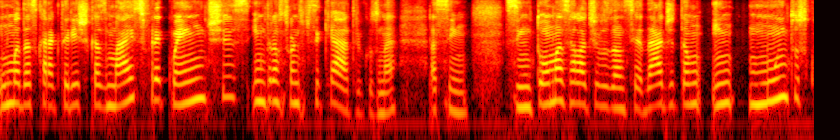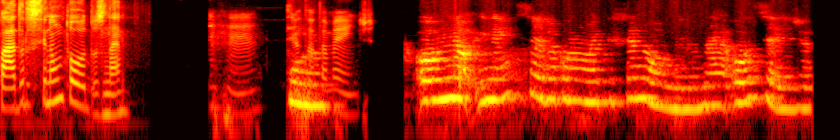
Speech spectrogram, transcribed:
uma das características mais frequentes em transtornos psiquiátricos, né? Assim, sintomas relativos à ansiedade estão em muitos quadros, se não todos, né? Uhum, exatamente. Ou não, e nem que seja como um epifenômeno, né? Ou seja,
